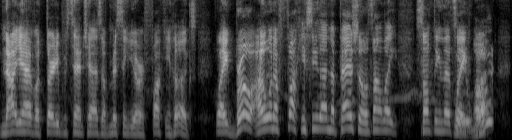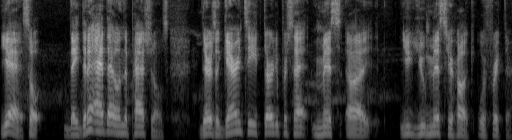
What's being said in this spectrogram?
now you have a thirty percent chance of missing your fucking hooks. Like, bro, I want to fucking see that in the patch notes. It's not like something that's Wait, like, oh, what? yeah. So they didn't add that in the patch notes. There's a guaranteed thirty percent miss uh You you miss your hook with Riktor,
